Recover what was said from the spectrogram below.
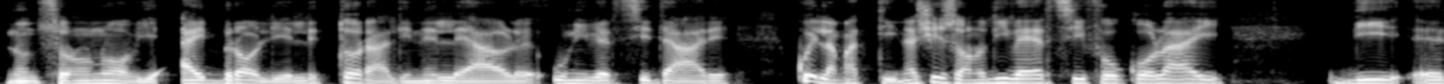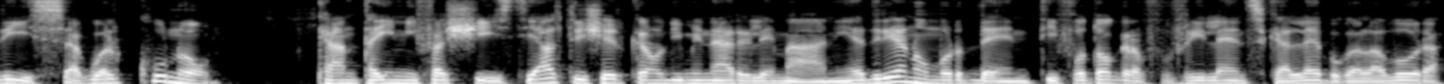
non sono nuovi ai brogli elettorali nelle aule universitarie. Quella mattina ci sono diversi focolai di rissa, qualcuno canta inni fascisti, altri cercano di menare le mani. Adriano Mordenti, fotografo freelance che all'epoca lavora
